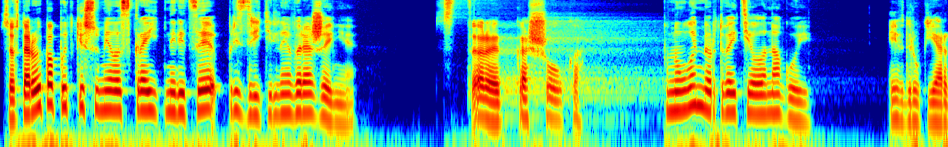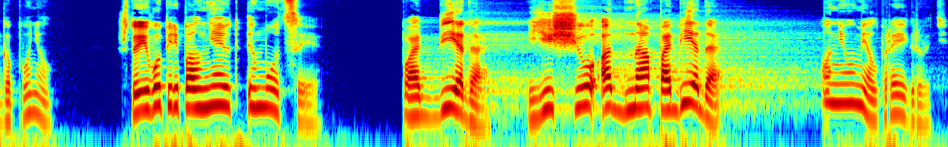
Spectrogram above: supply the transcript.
Со второй попытки сумела скроить на лице презрительное выражение. «Старая кошелка!» Пнула мертвое тело ногой. И вдруг Ярго понял, что его переполняют эмоции. «Победа! Еще одна победа!» Он не умел проигрывать.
